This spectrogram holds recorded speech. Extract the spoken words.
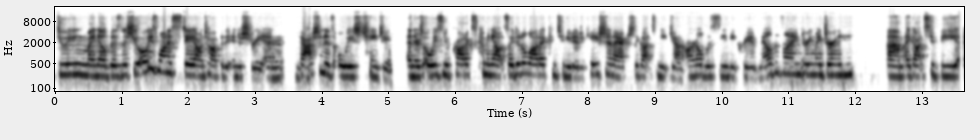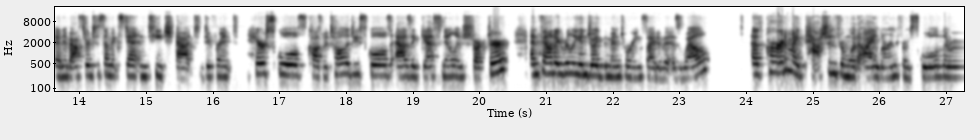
doing my nail business you always want to stay on top of the industry and mm-hmm. fashion is always changing and there's always new products coming out. So i did a lot of continued education. I actually got to meet jan arnold with CND creative nail design during my journey. Um, i got to be an ambassador to some extent and teach at different hair schools cosmetology schools as a guest nail instructor and found i really enjoyed the mentoring side of it as well as part of my passion from what I learned from school, there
